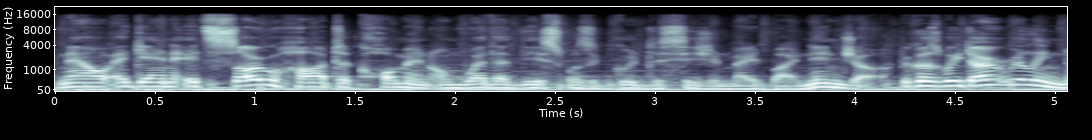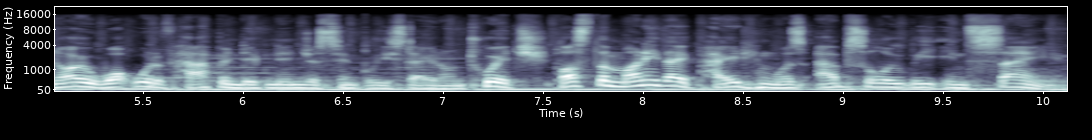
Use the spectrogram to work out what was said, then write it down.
Now, again, it's so hard to comment on whether this was a good decision made by Ninja, because we don't really know what would have happened if Ninja simply stayed on Twitch, plus the money they paid him was absolutely insane.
